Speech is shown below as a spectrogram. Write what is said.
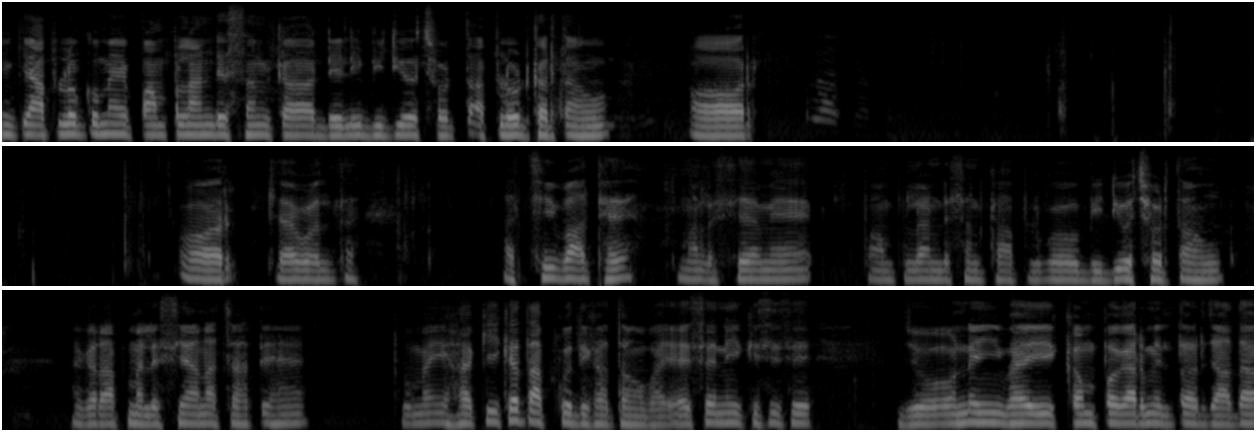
क्योंकि आप लोग को मैं पाम प्लांटेशन का डेली वीडियो छोड़ता अपलोड करता हूँ और और क्या बोलते हैं, अच्छी बात है, मलेशिया में पाम प्लांटेशन का आप लोगों को वीडियो छोड़ता हूँ। अगर आप मलेशिया आना चाहते हैं तो मैं हकीकत आपको दिखाता हूँ भाई। ऐसे नहीं किसी से जो नहीं भाई कम पगार मिलता और ज़्यादा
